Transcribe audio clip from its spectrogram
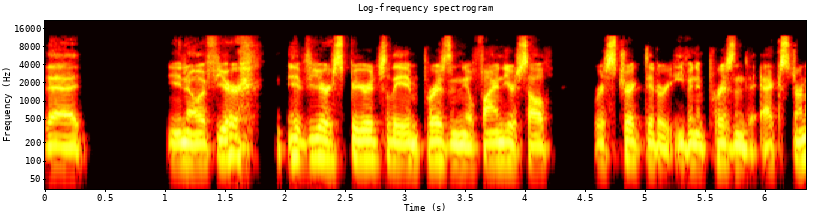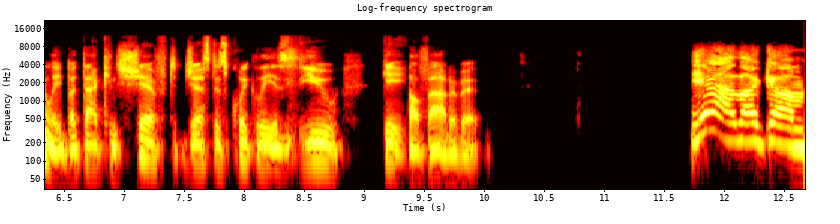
that you know if you're if you're spiritually in prison you'll find yourself restricted or even imprisoned externally but that can shift just as quickly as you get yourself out of it. Yeah like um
